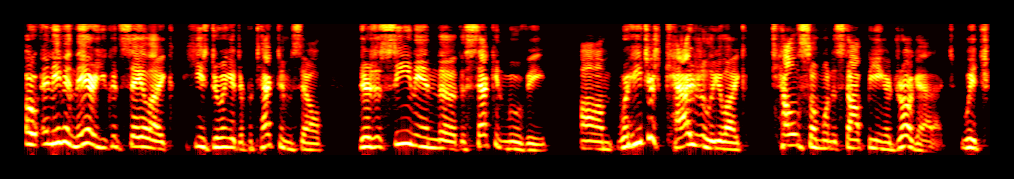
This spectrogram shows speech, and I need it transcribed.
Oh, and even there, you could say like he's doing it to protect himself. There's a scene in the the second movie um, where he just casually like tells someone to stop being a drug addict. Which,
